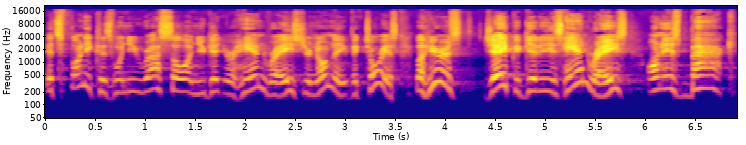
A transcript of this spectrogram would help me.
It's funny because when you wrestle and you get your hand raised, you're normally victorious. But here's Jacob getting his hand raised on his back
